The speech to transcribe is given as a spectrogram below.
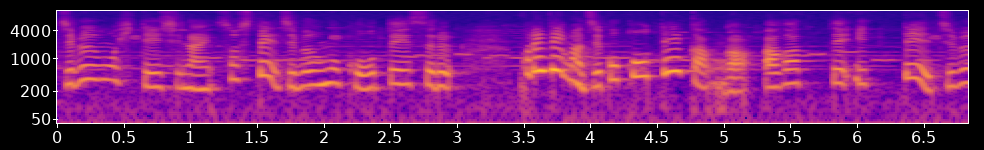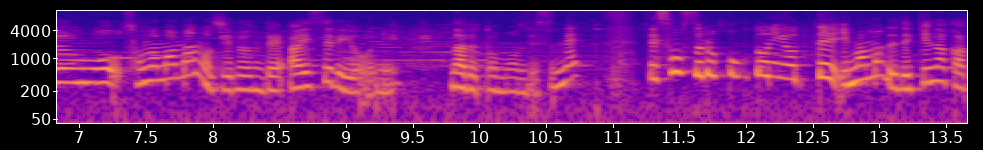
自分を否定しない。そして自分を肯定する。これでまあ自己肯定感が上がっていって自分をそのままの自分で愛せるようになると思うんですね。でそうすることによって今までできなかっ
